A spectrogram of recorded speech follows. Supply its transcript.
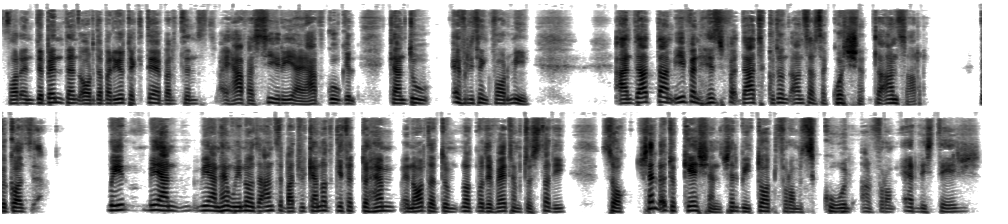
for independent or the periodic table since I have a Siri, I have Google can do everything for me. And that time, even his dad couldn't answer the question, the answer, because we, me and me and him, we know the answer, but we cannot give it to him in order to not motivate him to study. So, shall education shall be taught from school or from early stage?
